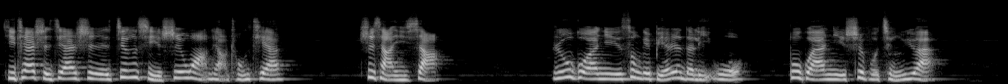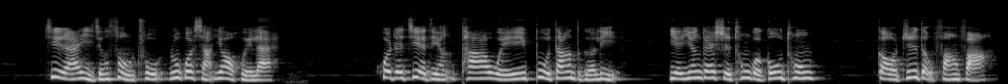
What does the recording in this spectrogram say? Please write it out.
几天时间是惊喜失望两重天。试想一下，如果你送给别人的礼物。不管你是否情愿，既然已经送出，如果想要回来，或者界定它为不当得利，也应该是通过沟通、告知等方法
